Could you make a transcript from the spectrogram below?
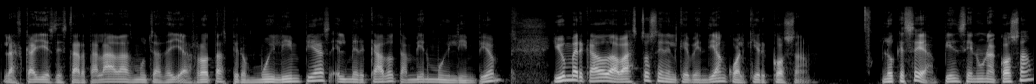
las calles destartaladas, muchas de ellas rotas, pero muy limpias, el mercado también muy limpio y un mercado de abastos en el que vendían cualquier cosa. Lo que sea, piense en una cosa,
